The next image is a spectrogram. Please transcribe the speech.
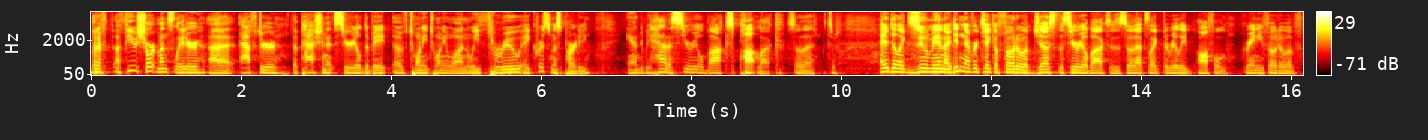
but a, a, few short months later, uh, after the passionate cereal debate of 2021, we threw a Christmas party and we had a cereal box potluck. So that I had to like zoom in. I didn't ever take a photo of just the cereal boxes, so that's like the really awful grainy photo of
